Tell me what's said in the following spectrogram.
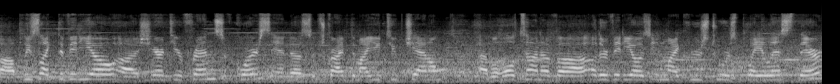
Uh, please like the video, uh, share it to your friends, of course, and uh, subscribe to my YouTube channel. I have a whole ton of uh, other videos in my cruise tours playlist there.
